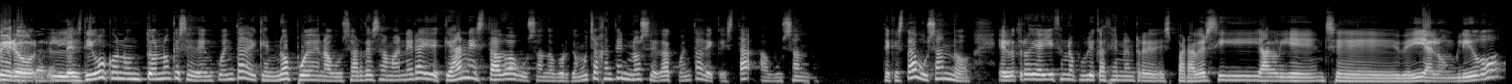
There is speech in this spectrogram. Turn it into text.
pero Claro. les digo con un tono que se den cuenta de que no pueden abusar de esa manera y de que han estado abusando, porque mucha gente no se da cuenta de que está abusando. De que está abusando. El otro día yo hice una publicación en redes para ver si alguien se veía el ombligo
